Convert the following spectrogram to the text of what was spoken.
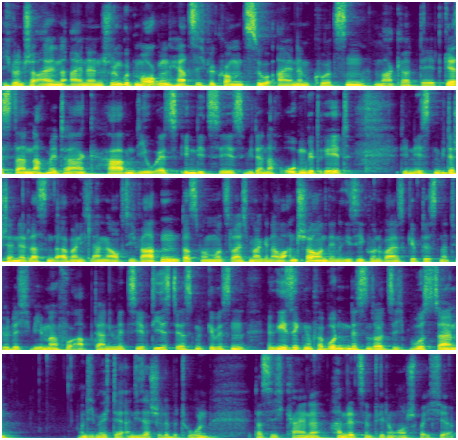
Ich wünsche allen einen schönen guten Morgen. Herzlich willkommen zu einem kurzen Market-Update. Gestern Nachmittag haben die US-Indizes wieder nach oben gedreht. Die nächsten Widerstände lassen aber nicht lange auf sich warten. Das wollen wir uns gleich mal genauer anschauen. Den Risikohinweis gibt es natürlich wie immer vorab. Der Handel mit CFDs, der ist mit gewissen Risiken verbunden. Dessen sollte sich bewusst sein. Und ich möchte an dieser Stelle betonen, dass ich keine Handelsempfehlung ausspreche.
